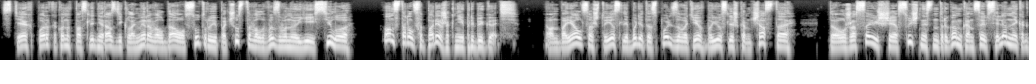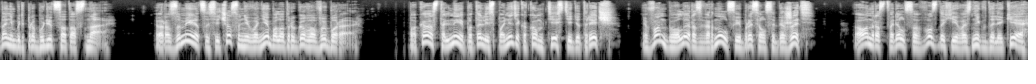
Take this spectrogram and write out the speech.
С тех пор, как он в последний раз декламировал Дао Сутру и почувствовал вызванную ей силу, он старался пореже к ней прибегать. Он боялся, что если будет использовать её в бою слишком часто, то ужасающая сущность на другом конце Вселенной когда-нибудь пробудится ото сна. Разумеется, сейчас у него не было другого выбора. Пока остальные пытались понять, о каком тесте идет речь, Ван Буэлэ развернулся и бросился бежать. Он растворился в воздухе и возник вдалеке.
